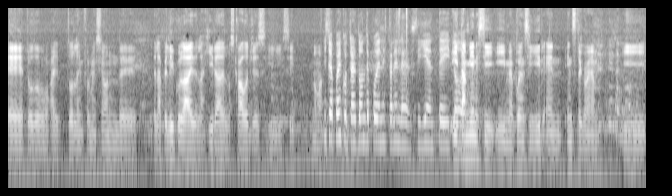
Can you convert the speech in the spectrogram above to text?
eh, todo, hay toda la información de, de la película y de la gira de los colleges y sí, no más. Y te pueden encontrar dónde pueden estar en la siguiente y todo. Y eso. también sí, y me pueden seguir en Instagram y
